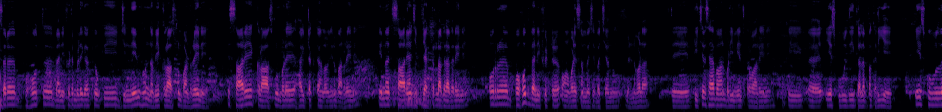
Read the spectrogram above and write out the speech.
ਸਰ, ਬਹੁਤ ਬੈਨੀਫਿਟ ਮਿਲੇਗਾ ਕਿਉਂਕਿ ਜਿੰਨੇ ਵੀ ਹੁਣ ਨਵੇਂ ਕਲਾਸਰੂਮ ਬਣ ਰਹੇ ਨੇ, ਇਹ ਸਾਰੇ ਕਲਾਸਰੂਮ ਬੜੇ ਹਾਈ ਟੈਕ ਟੈਕਨੋਲੋਜੀ ਨਾਲ ਬਣ ਰਹੇ ਨੇ। ਇਹਨਾਂ 'ਚ ਸਾਰਿਆਂ 'ਚ ਪ੍ਰੋਜੈਕਟਰ ਲੱਗ ਲੱਗ ਰਹੇ ਨੇ ਔਰ ਬਹੁਤ ਬੈਨੀਫਿਟ ਆਉਣ ਵਾਲੇ ਸਮੇਂ 'ਚ ਬੱਚਿਆਂ ਨੂੰ ਮਿਲਣ ਵਾਲਾ। ਤੇ ਟੀਚਰ ਸਾਹਿਬਾਨ ਬੜੀ ਮਿਹਨਤ ਕਰਵਾ ਰਹੇ ਨੇ ਕਿ ਇਹ ਸਕੂਲ ਦੀ ਗੱਲ ਆਪਾਂ ਕਰੀਏ, ਇਹ ਸਕੂਲ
